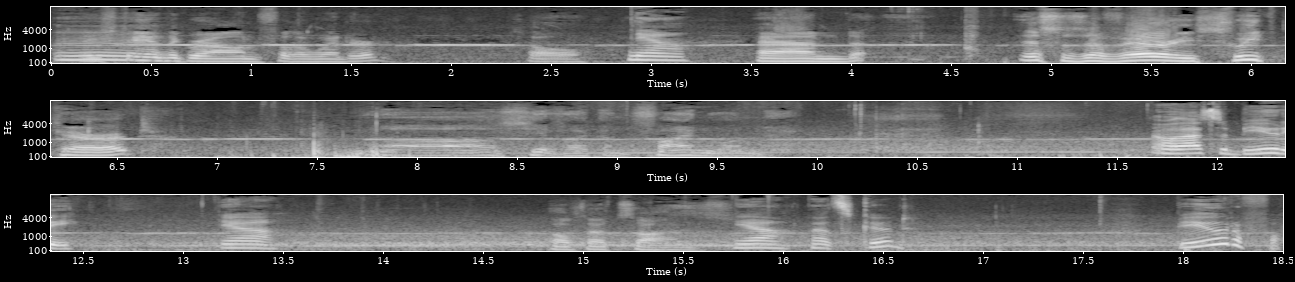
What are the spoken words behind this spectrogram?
They stay in the ground for the winter. So, Yeah. and this is a very sweet carrot. Uh, let's see if I can find one. Oh, that's a beauty. Yeah. About that size. Yeah, that's good. Beautiful.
